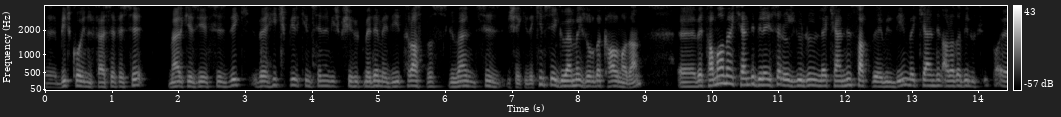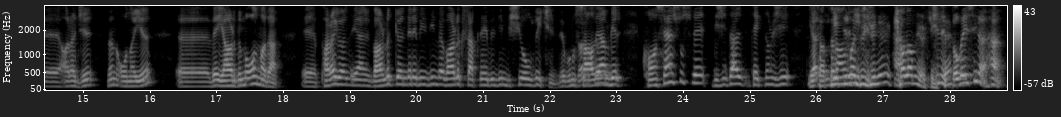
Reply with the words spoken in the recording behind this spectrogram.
e, Bitcoin'in felsefesi merkeziyetsizlik ve hiçbir kimsenin hiçbir şey hükmedemediği trustless, güvensiz bir şekilde kimseye güvenmek zorunda kalmadan e, ve tamamen kendi bireysel özgürlüğünle kendin saklayabildiğin ve kendin arada bir e, aracının onayı e, ve yardımı olmadan e, para gö- yani varlık gönderebildiğin ve varlık saklayabildiğin bir şey olduğu için ve bunu Tabii, sağlayan tabii. bir konsensus ve dijital teknoloji ya- Satın alma getirdiği için. gücünü Ha. çalamıyor kimse. Şimdi dolayısıyla ha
